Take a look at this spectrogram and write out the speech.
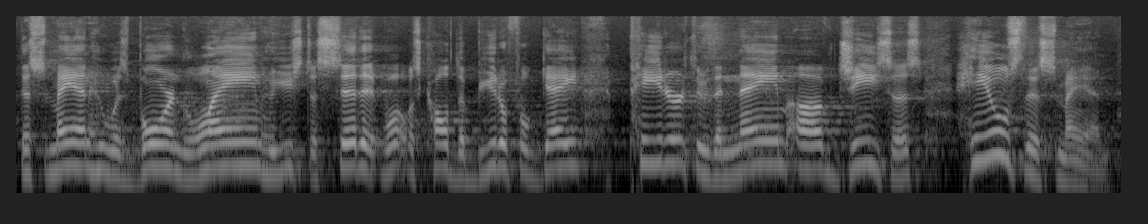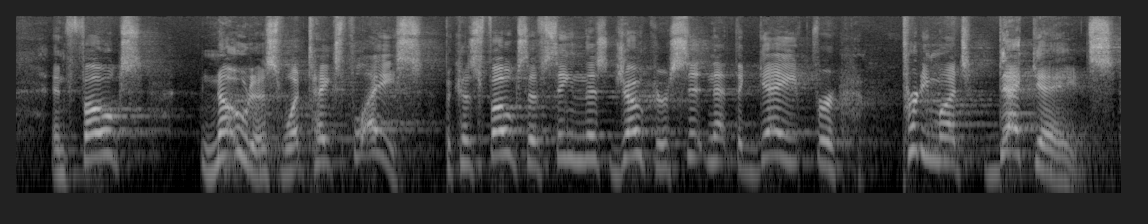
This man who was born lame, who used to sit at what was called the beautiful gate, Peter, through the name of Jesus, heals this man. And folks, notice what takes place because folks have seen this joker sitting at the gate for pretty much decades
